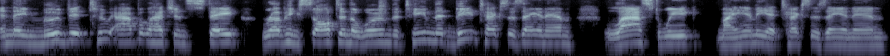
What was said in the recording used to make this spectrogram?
and they moved it to Appalachian State, rubbing salt in the wound. The team that beat Texas A&M last week, Miami at Texas A&M.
